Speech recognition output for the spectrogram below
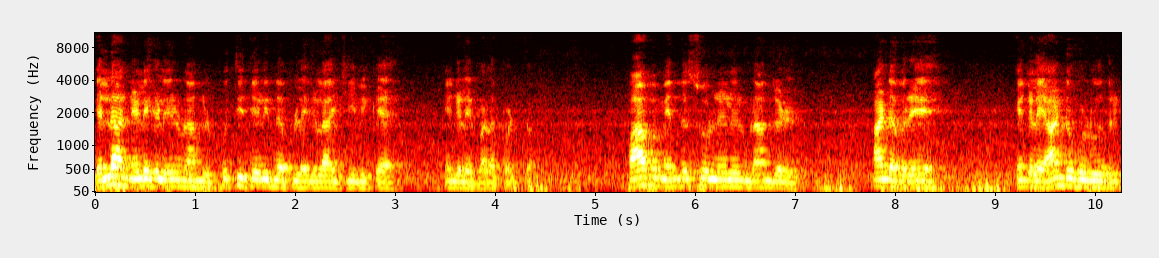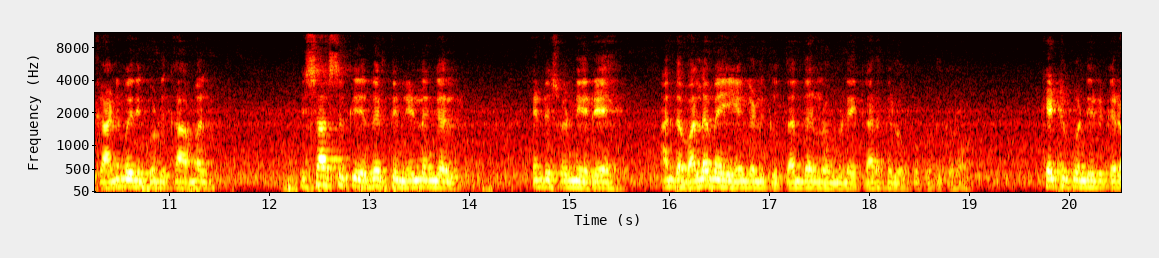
எல்லா நிலைகளிலும் நாங்கள் புத்தி தெளிந்த பிள்ளைகளாய் ஜீவிக்க எங்களை பலப்படுத்தும். பாவம் எந்த சூழ்நிலையிலும் நாங்கள் ஆண்டவரே எங்களை ஆண்டு கொள்வதற்கு அனுமதி கொடுக்காமல் விசாசுக்கு எதிர்த்து நில்லுங்கள் என்று சொன்னீரே. அந்த வல்லமையை எங்களுக்கு தந்தல் உம்முடைய கரத்தில் ஒப்புக் கொடுக்கிறோம். கேட்டுக்கொண்டிருக்கிற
